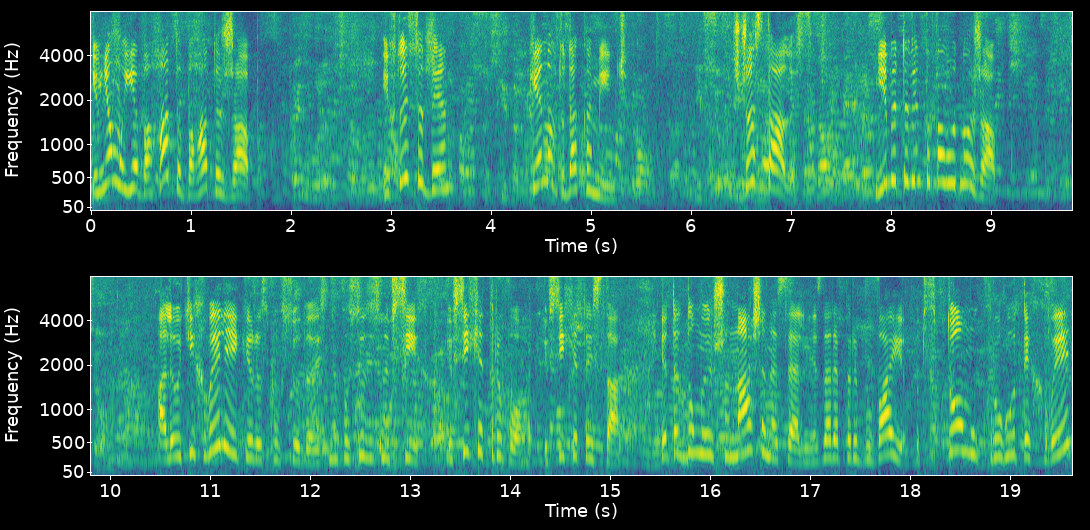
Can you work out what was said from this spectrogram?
і в ньому є багато-багато жабок. І хтось один кинув туди камінчик. Що сталося? Нібито він попав в одну жабку. Але у ті хвилі, які розповсюдились, не повсюдились на всіх. І всіх є тривога, і всіх є той стан. Я так думаю, що наше населення зараз перебуває от в тому кругу тих хвиль,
